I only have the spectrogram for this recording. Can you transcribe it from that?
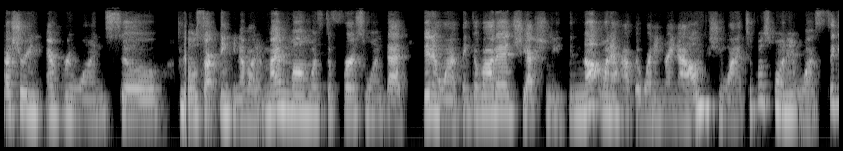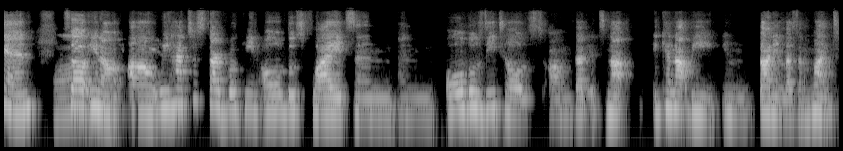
pressuring everyone. So they'll start thinking about it. My mom was the first one that didn't want to think about it. She actually did not want to have the wedding right now. She wanted to postpone it once again. Wow. So, you know, uh, we had to start booking all of those flights and and all those details um, that it's not, it cannot be in done in less than a month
